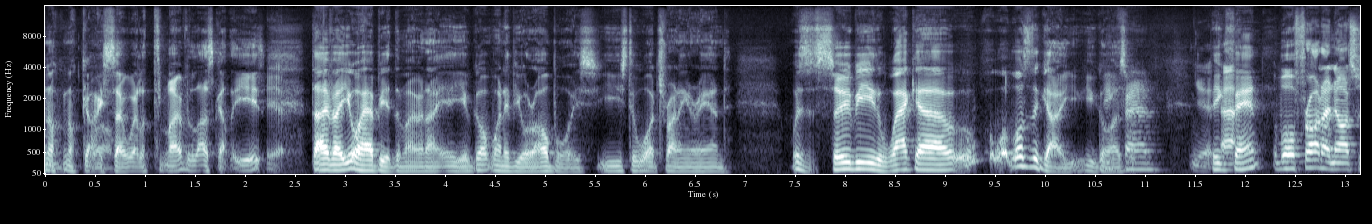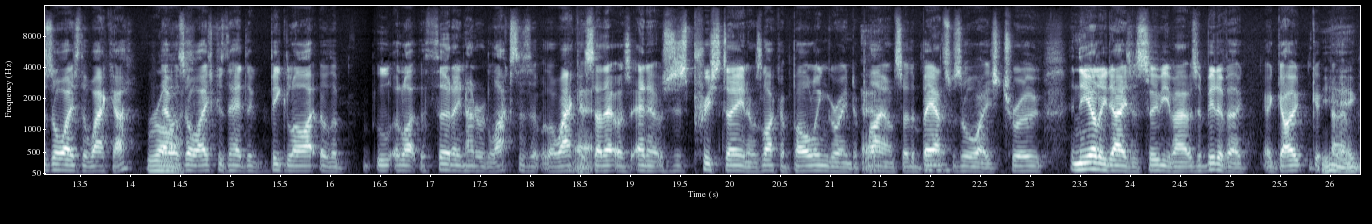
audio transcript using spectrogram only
not not going so well at the moment. For the last couple of years. Mm. Yeah. Davo, you're happy at the moment, aren't you? You've got one of your old boys you used to watch running around. Was it Subi, the Wacker? What was the go? You, you Big guys? fan. Yeah. Big Uh, fan? Well, Friday nights was always the WACA. Right. That was always because they had the big light or the like the thirteen hundred luxes that were the WACA. So that was and it was just pristine. It was like a bowling green to play on. So the bounce was always true. In the early days of Subi, mate, it was a bit of a, a goat Yeah. um,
